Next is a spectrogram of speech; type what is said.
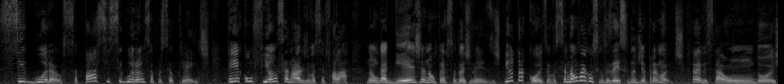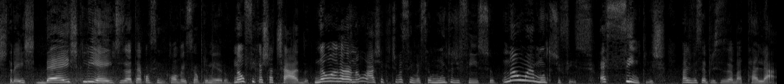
segurança. Passe segurança para o seu cliente. Tenha confiança na hora de você falar. Não gagueja, não pensa duas vezes. E outra coisa, você não vai conseguir fazer isso do dia para noite. Você vai visitar um, dois, três, dez clientes até conseguir convencer o primeiro. Não fica chateado. Não, não acha que, tipo assim, vai ser muito difícil. Não é muito difícil. É simples, mas você precisa batalhar.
